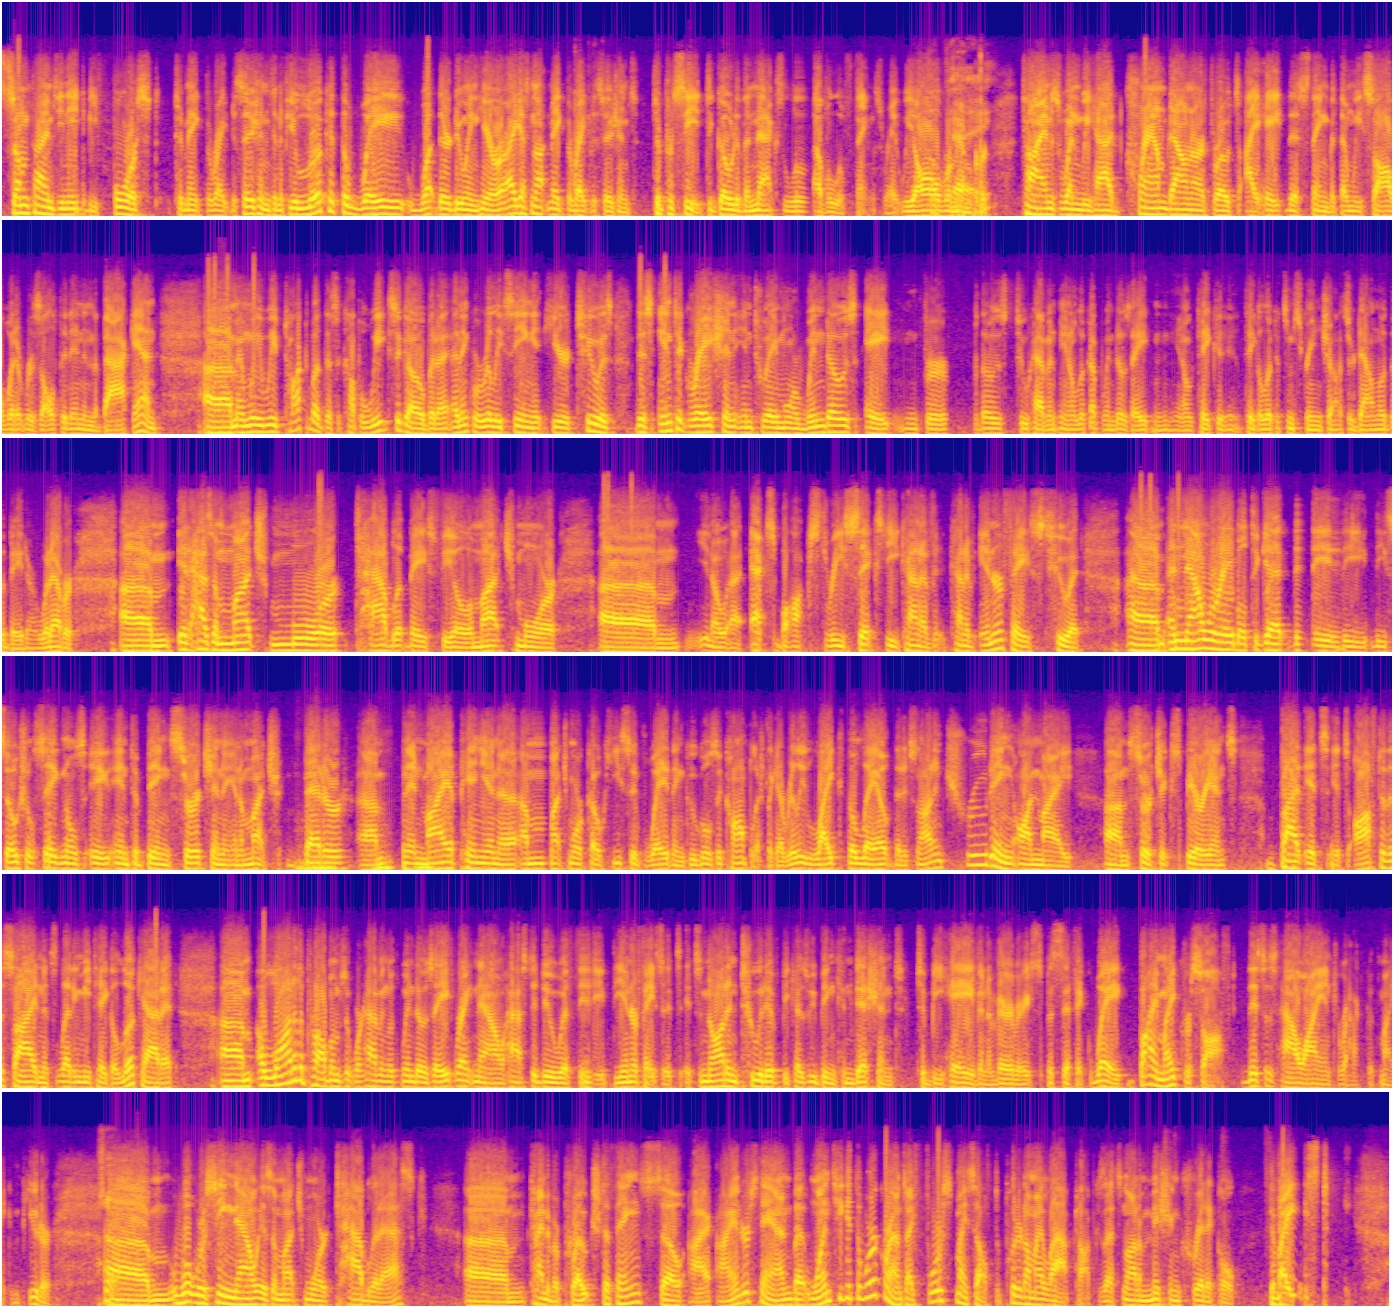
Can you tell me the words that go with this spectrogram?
sometimes you need to be forced to make the right decisions. And if you look at the way what they're doing here, or I guess not make the right decisions, to proceed, to go to the next level of things, right? We all okay. remember times when we had crammed down our throats, I hate this thing, but then we saw what it resulted in in the back end. Um, and we, we've talked about this a couple weeks ago, but I, I think we're really seeing it here too, is this integration into a more Windows 8, and for for those who haven't, you know, look up Windows 8 and you know take a, take a look at some screenshots or download the beta or whatever. Um, it has a much more tablet-based feel, a much more um, you know uh, Xbox 360 kind of kind of interface to it. Um, and now we're able to get the the, the social signals into Bing search in, in a much better, um, in my opinion, a, a much more cohesive way than Google's accomplished. Like I really like the layout that it's not intruding on my um, search experience, but it's it's off to the side and it's letting me take a look at it. Um, a lot of the problems that we're having with Windows 8 right now has to do with the the interface. It's it's not intuitive because we've been conditioned to behave in a very very specific way by Microsoft. This is how I interact with my computer. Sure. Um, what we're seeing now is a much more tablet-esque. Um, kind of approach to things. So I, I understand, but once you get the workarounds, I forced myself to put it on my laptop because that's not a mission critical device.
